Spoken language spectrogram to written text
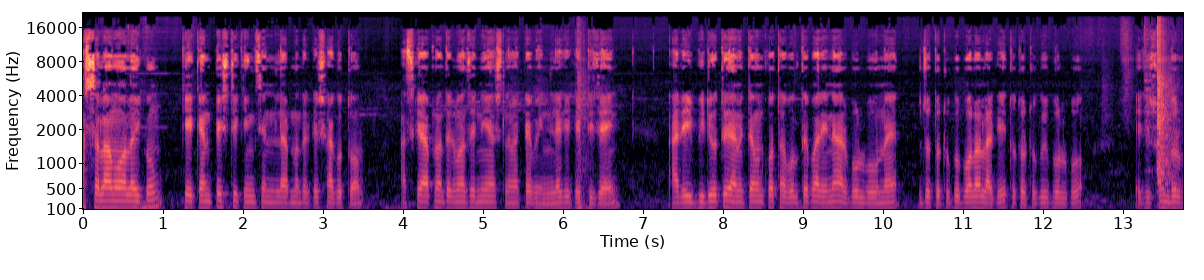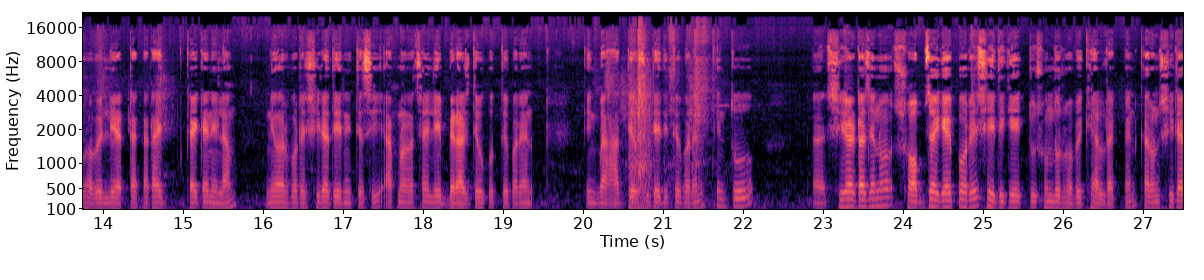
আসসালামু আলাইকুম কেক অ্যান্ড পেস্ট্রি কিং চ্যানেলে আপনাদেরকে স্বাগতম। আজকে আপনাদের মাঝে নিয়ে আসলাম একটা ভ্যানিলা কেকের ডিজাইন। আর এই ভিডিওতে আমি তেমন কথা বলতে পারি না, আর বলব না। যতটুকু বলা লাগে ততটুকুই বলব। এই যে সুন্দরভাবে লেয়ারটা কাটাই, কাইটা নিলাম। নেওয়ার পরে শিরা দিয়ে নিতেছি। আপনারা চাইলে ব্রাশ দিয়েও করতে পারেন, কিংবা হাত দিয়েও ছিটিয়ে দিতে পারেন। কিন্তু শিরাটা যেন সব জায়গায় পড়ে সেই দিকে একটু সুন্দরভাবে খেয়াল রাখবেন। কারণ শিরা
